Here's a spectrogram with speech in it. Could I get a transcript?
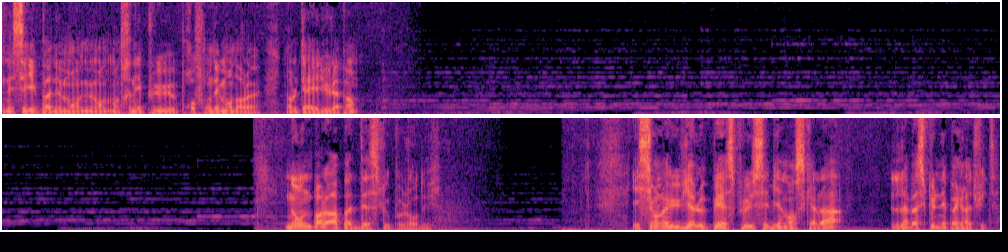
N'essayez pas de m'entraîner plus profondément dans le, dans terrier du lapin. Non, on ne parlera pas de Deathloop aujourd'hui. Et si on l'a eu via le PS Plus, et eh bien dans ce cas-là, la bascule n'est pas gratuite.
